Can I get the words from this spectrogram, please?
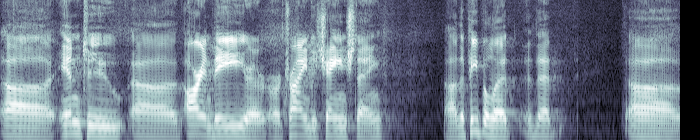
uh, into uh, R&D or, or trying to change things. Uh, the people that that uh,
